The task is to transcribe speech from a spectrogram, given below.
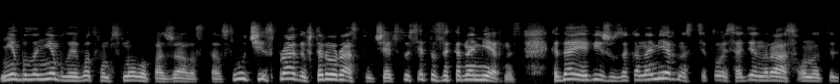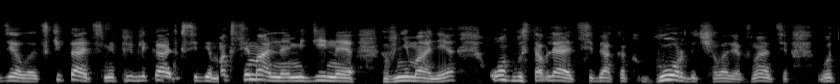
Не было, не было, и вот вам снова, пожалуйста. В случае с Прагой второй раз получается. То есть это закономерность. Когда я вижу закономерности, то есть один раз он это делает с китайцами, привлекает к себе максимальное медийное внимание, он выставляет себя как гордый человек, знаете, вот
